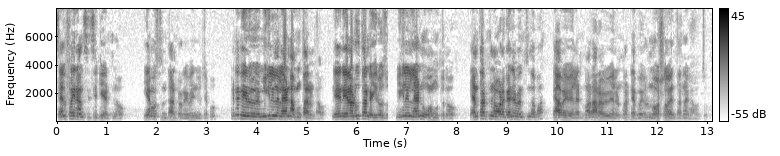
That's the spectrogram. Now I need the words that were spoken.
సెల్ఫ్ ఫైనాన్స్ సిటీ అంటున్నావు. ఏమొస్తుంది దాంట్లో రెవెన్యూ చెప్పు. అంటే నేను మిగిలిన ల్యాండ్ అమ్ముతానంటావు. నేను నేను అడుగుతాను ఈ రోజు మిగిలిన ల్యాండ్ నువ్వు అమ్ముతున్నావు. ఎంత అంటున్నావు? వాడు గజం ఎంత ఉందబ్బా? యాభై వేలు అంటున్నారు అరవై వేలు అంటున్నారు డెబ్బై వేలు నోషనల్ ఎంత కావచ్చు.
